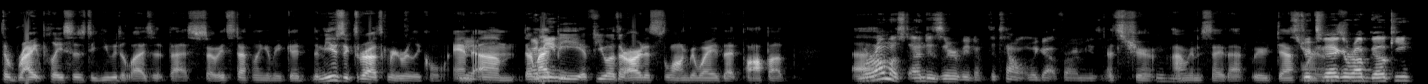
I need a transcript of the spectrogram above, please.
the right places to utilize it best. So it's definitely gonna be good. The music throughout's gonna be really cool, and Yeah. um, there I might mean- be a few other artists along the way that pop up. Uh, We're almost undeserving of the talent we got for our music. That's true. Mhm. I'm gonna say that we're definitely Strix Vega, Rob Goki,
